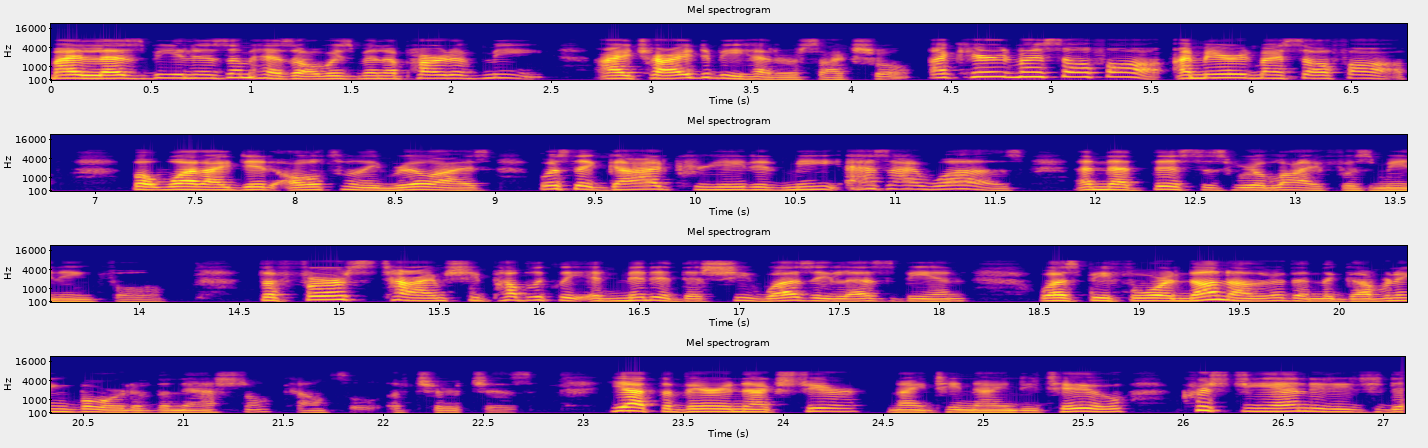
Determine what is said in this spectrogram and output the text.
My lesbianism has always been a part of me. I tried to be heterosexual. I carried myself off. I married myself off. But what I did ultimately realize was that God created me as I was, and that this is where life was meaningful. The first time she publicly admitted that she was a lesbian was before none other than the governing board of the National Council of Churches. Yet the very next year, 1992, Christianity Today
